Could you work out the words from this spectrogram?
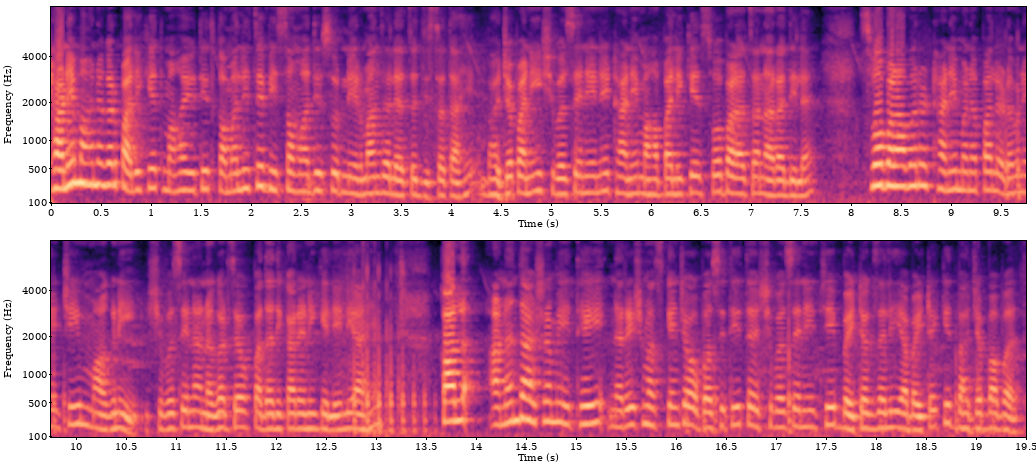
ठाणे महानगरपालिकेत महायुतीत कमालीचे विसंवादी सूर निर्माण झाल्याचं दिसत आहे. भाजप आणि शिवसेनेने ठाणे महापालिकेत स्वबळाचा नारा दिलाय. स्वबळावर ठाणे मनपा लढवण्याची मागणी शिवसेना नगरसेवक पदाधिकाऱ्यांनी केलेली आहे. काल आनंद आश्रम येथे नरेश मस्केंच्या उपस्थितीत शिवसेनेची बैठक झाली. या बैठकीत भाजपबाबत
